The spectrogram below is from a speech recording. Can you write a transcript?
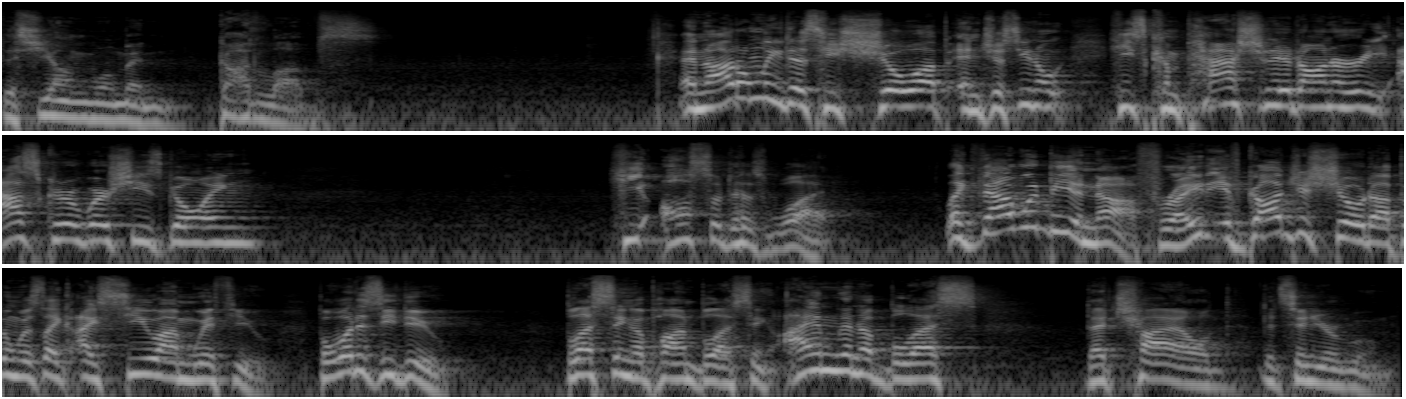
This young woman, God loves. And not only does he show up and just, you know, he's compassionate on her, he asks her where she's going, he also does what? Like, that would be enough, right? If God just showed up and was like, I see you, I'm with you. But what does he do? Blessing upon blessing. I am going to bless that child that's in your womb.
